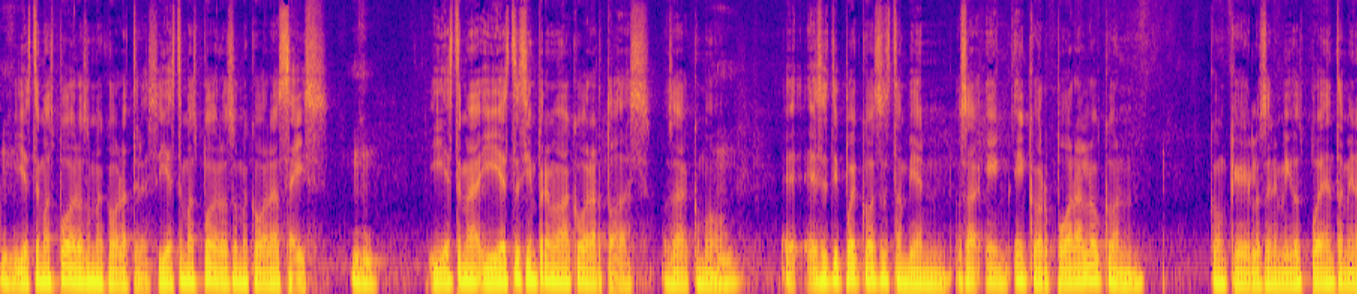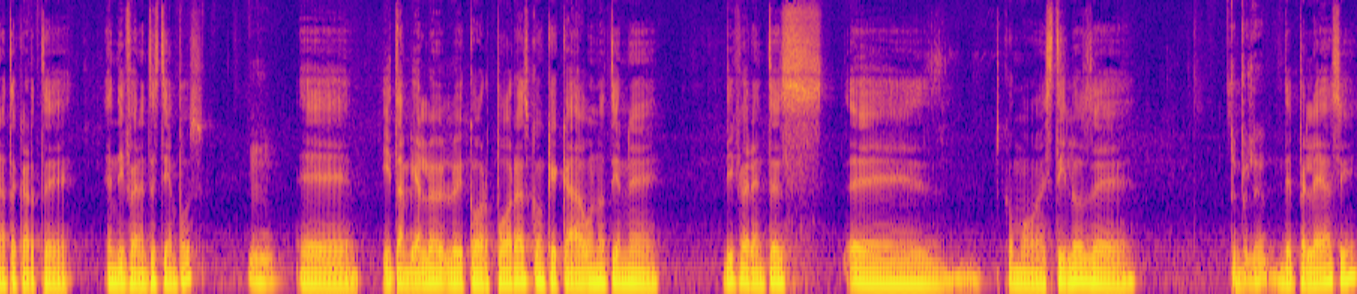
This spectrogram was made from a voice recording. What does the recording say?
Y este más poderoso me cobra 3. Y este más poderoso me cobra 6. Ujú. Y este, me- y este siempre me va a cobrar todas. O sea, como eh, ese tipo de cosas también. O sea, in- incorpóralo con, con que los enemigos pueden también atacarte en diferentes tiempos. Eh, y también lo, lo incorporas con que cada uno tiene diferentes eh, como estilos de, ¿Te pelea? de pelea, sí.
